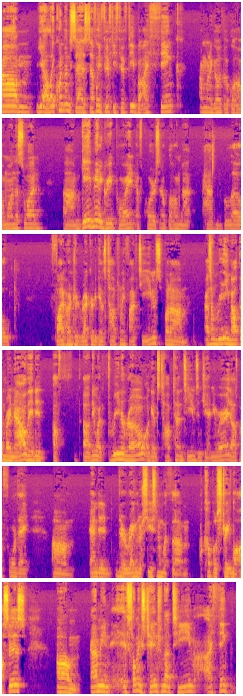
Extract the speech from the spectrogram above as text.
Um, yeah, like Quentin says, definitely 50-50, but I think I'm gonna go with Oklahoma on this one. Um, Gabe made a great point. Of course, Oklahoma has below 500 record against top 25 teams, but um, as I'm reading about them right now, they did a uh, they went three in a row against top 10 teams in January. That was before they um, ended their regular season with um, a couple of straight losses. Um, I mean, if something's changed from that team, I think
